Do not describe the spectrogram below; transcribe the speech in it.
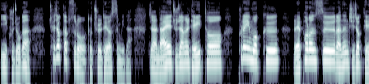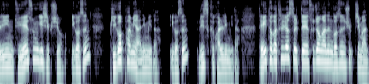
이 구조가 최저값으로 도출되었습니다. 자, 나의 주장을 데이터 프레임워크 레퍼런스라는 지적 대리인 뒤에 숨기십시오. 이것은 비겁함이 아닙니다. 이것은 리스크 관리입니다. 데이터가 틀렸을 때 수정하는 것은 쉽지만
